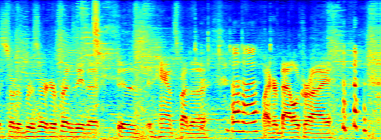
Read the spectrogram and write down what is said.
a sort of berserker frenzy that is enhanced by the Uh huh. by her battle cry. it's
